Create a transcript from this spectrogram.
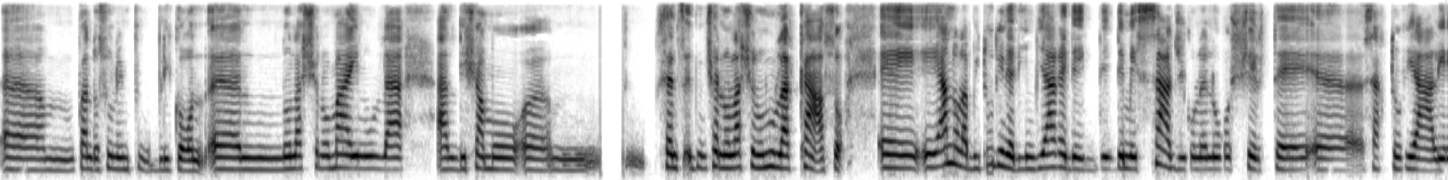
ehm, quando sono in pubblico, ehm, non lasciano mai nulla al, diciamo, ehm, senza, cioè non lasciano nulla a caso eh, e hanno l'abitudine di inviare dei, dei, dei messaggi con le loro scelte eh, sartoriali.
